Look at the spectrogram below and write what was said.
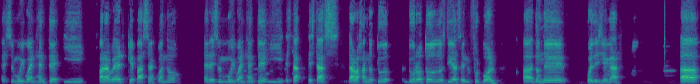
es muy buen gente y para ver qué pasa cuando eres un muy buen gente y está, estás trabajando tú, duro todos los días en fútbol, uh, donde puedes llegar. Uh,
